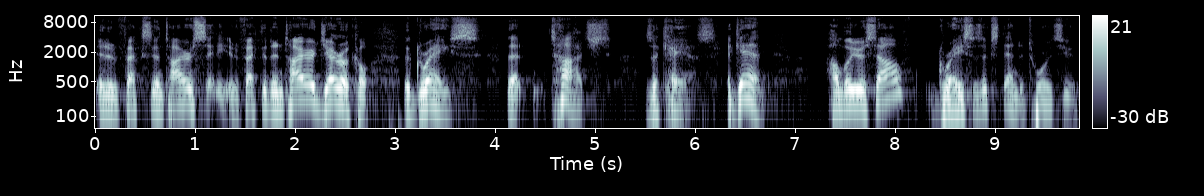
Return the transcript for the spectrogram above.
It affects the entire city. It affected entire Jericho. The grace that touched Zacchaeus. Again, humble yourself, grace is extended towards you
